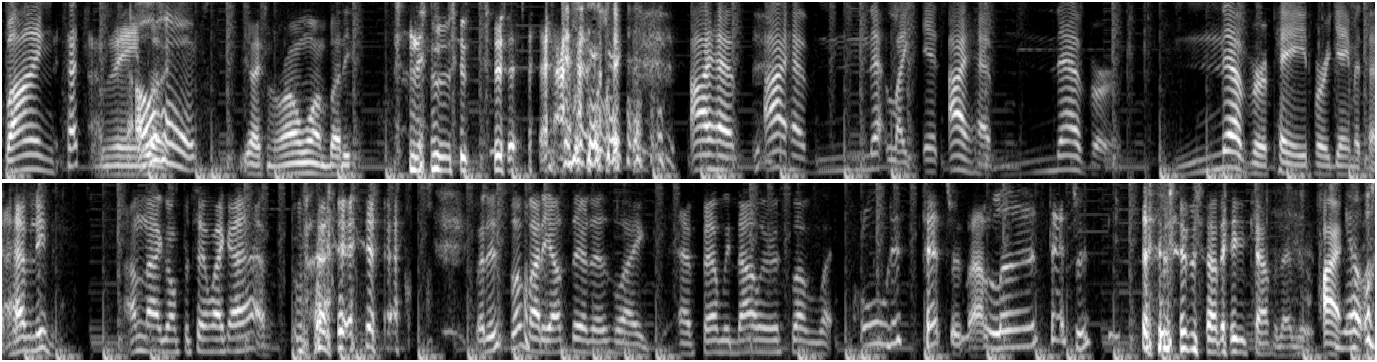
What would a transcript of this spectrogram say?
buying I Tetris? mean, Old look, heads. you're asking the wrong one, buddy. like, I have, I have, ne- like it. I have never, never paid for a game of Tetris. I haven't either. I'm not gonna pretend like I have. but it's somebody out there that's like at Family Dollar or something like, oh, this Tetris, I love Tetris. so they copy that bit. All right, Yo.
